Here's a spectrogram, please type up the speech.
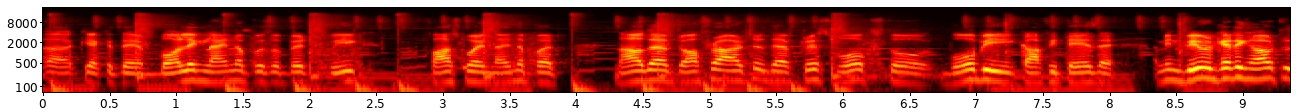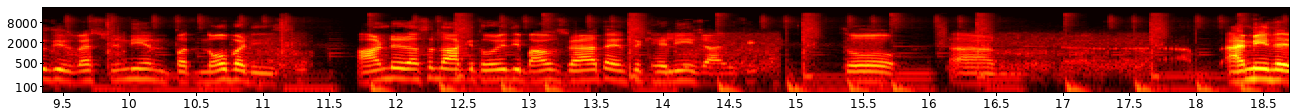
uh, their bowling lineup was a bit weak, fast bowling lineup, but now they have Jofra Archer, they have Chris Woakes, so wo bhi काफी तेज I mean, we were getting out to these West Indian, but nobody's. आंडे रसल आके थोड़ी सी बाउंस and रहा था इनसे खेली ही जा I mean, they,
